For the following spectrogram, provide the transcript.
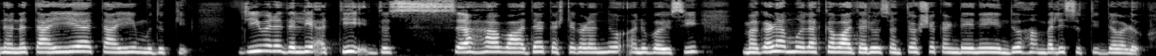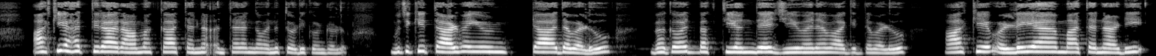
ನನ್ನ ತಾಯಿಯ ತಾಯಿ ಮುದುಕಿ. ಜೀವನದಲ್ಲಿ ಅತಿ ದುಸ್ಸಹವಾದ ಕಷ್ಟಗಳನ್ನು ಅನುಭವಿಸಿ ಮಗಳ ಮೂಲಕವಾದರೂ ಸಂತೋಷ ಕಂಡೇನೆ ಎಂದು ಹಂಬಲಿಸುತ್ತಿದ್ದವಳು. ಆಕೆಯ ಹತ್ತಿರ ರಾಮಕ್ಕ ತನ್ನ ಅಂತರಂಗವನ್ನು ತೋಡಿಕೊಂಡಳು. ಮುದುಕಿ ತಾಳ್ಮೆಯುಂಟಾದವಳು, ಭಗವದ್ಭಕ್ತಿಯೊಂದೇ ಜೀವನವಾಗಿದ್ದವಳು. ಆಕೆ ಒಳ್ಳೆಯ ಮಾತನಾಡಿ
